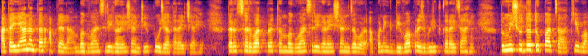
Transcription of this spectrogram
आता यानंतर आपल्याला भगवान श्री गणेशांची पूजा करायची आहे. तर सर्वात प्रथम भगवान श्री गणेशांजवळ आपण एक दिवा प्रज्वलित करायचा आहे. तुम्ही शुद्ध तुपाचा किंवा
